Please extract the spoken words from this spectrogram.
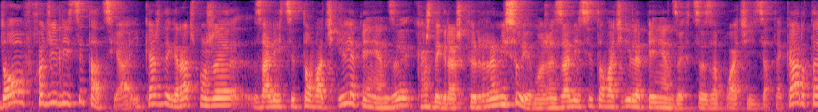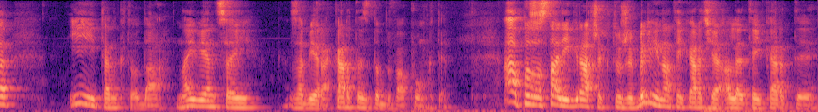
to wchodzi licytacja i każdy gracz może zalicytować ile pieniędzy, każdy gracz, który remisuje, może zalicytować ile pieniędzy chce zapłacić za tę kartę i ten, kto da najwięcej, zabiera kartę, zdobywa punkty. A pozostali gracze, którzy byli na tej karcie, ale tej karty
